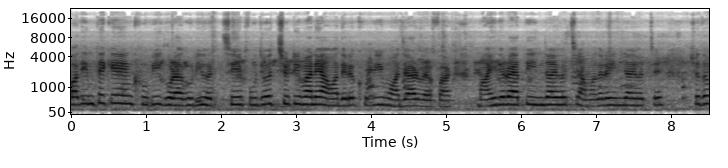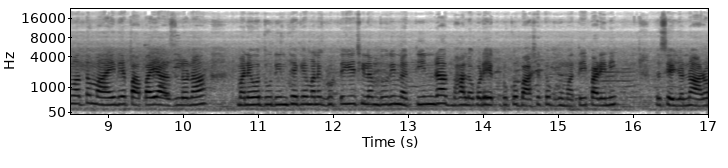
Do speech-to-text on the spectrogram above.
কদিন থেকে খুবই ঘোরাঘুরি হচ্ছে। পুজোর ছুটি মানে আমাদেরও খুবই মজার ব্যাপার। মাইদেরও এত এনজয় হচ্ছে, আমাদেরও এনজয় হচ্ছে। শুধুমাত্র মাইদের পাপাই আসলো না মানে ও দুদিন থেকে মানে ঘুরতে গিয়েছিলাম, দুদিন নয়, তিন রাত ভালো করে একটুকু বাসে তো ঘুমাতেই পারেনি। তো সেই জন্য আরও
